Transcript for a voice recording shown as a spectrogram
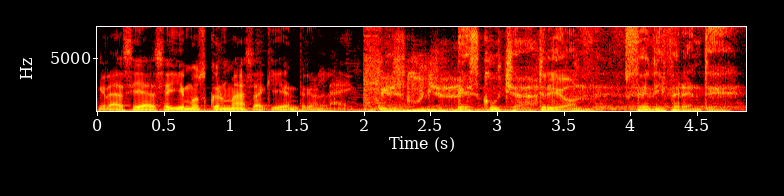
Gracias. Seguimos con más aquí en Trion Live. Escucha. Escucha. Trion. Sé diferente.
